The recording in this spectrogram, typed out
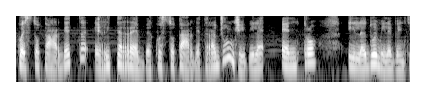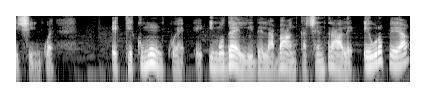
questo target e riterrebbe questo target raggiungibile entro il 2025 e che comunque i modelli della Banca Centrale Europea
